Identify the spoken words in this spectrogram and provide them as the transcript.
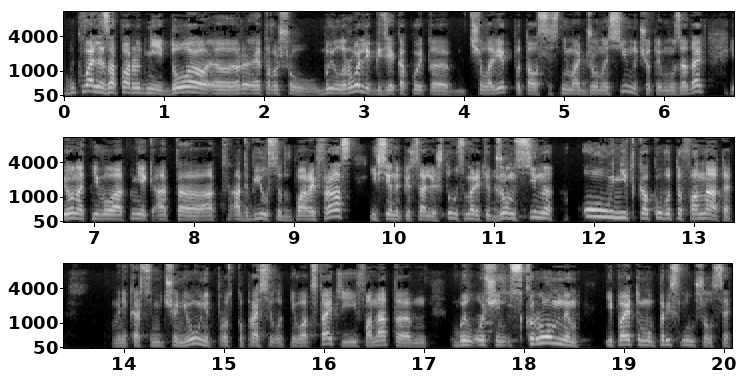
буквально за пару дней до э, этого шоу был ролик, где какой-то человек пытался снимать Джона Сину, что-то ему задать, и он от него от, от, от, отбился в парой фраз, и все написали, что вы смотрите, Джон Сина оунит какого-то фаната. Мне кажется, ничего не оунит, просто попросил от него отстать, и фанат э, был очень скромным, и поэтому прислушался.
